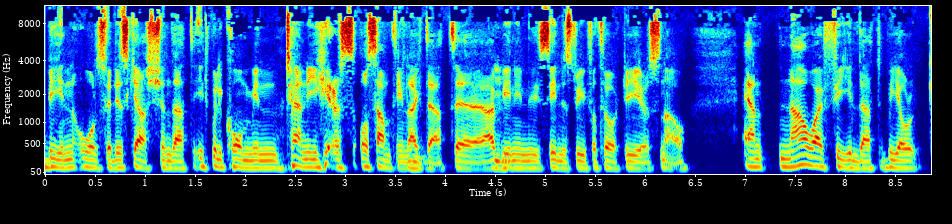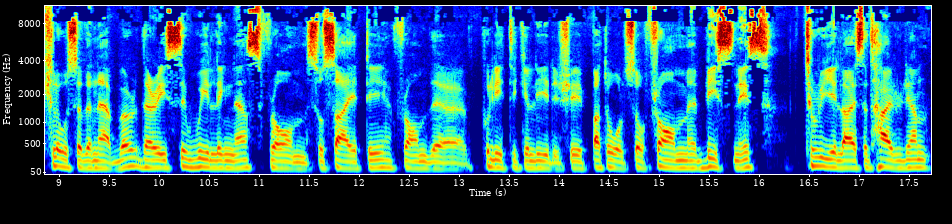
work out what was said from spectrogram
been also a discussion that it will come in 10 years or something like hmm. that. I've been hmm. in this industry for 30 years now. And now I feel that we are closer than ever. There is a willingness from society, from the political leadership, but also from business to realize that hydrogen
